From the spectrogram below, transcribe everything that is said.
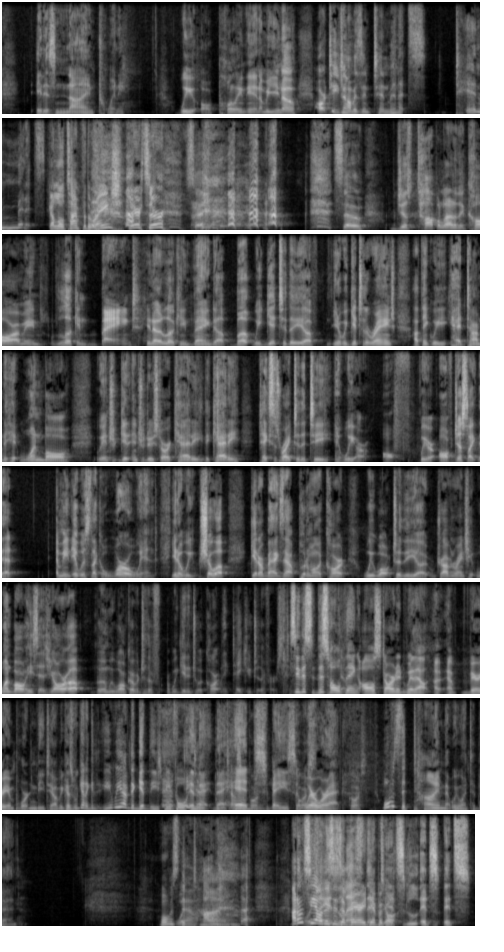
It is nine twenty. We are pulling in. I mean, you know, our tee time is in ten minutes. 10 minutes. Got a little time for the range there, sir? So just toppled out of the car. I mean, looking banged, you know, looking banged up. But we get to the, uh, you know, we get to the range. I think we had time to hit one ball. We int- get introduced to our caddy. The caddy takes us right to the tee, and we are off. We are off just like that. I mean, it was like a whirlwind. You know, we show up, get our bags out, put them on the cart. We walk to the uh, driving range, hit one ball. He says, "Y'all are up." Boom. We walk over to the. Or we get into a cart, and they take you to the first tee. See, this this whole thing all started without a, a very important detail because we got to get we have to get these people in the, the head space of course. where we're at. Of course. What was the time that we went to bed? What was Well, the time? I don't see how this is a very difficult. It's it's it's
